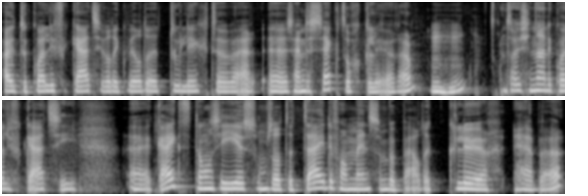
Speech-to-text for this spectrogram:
uit de kwalificatie wat ik wilde toelichten waar, eh, zijn de sectorkleuren. Mhm. Want als je naar de kwalificatie eh, kijkt, dan zie je soms dat de tijden van mensen een bepaalde kleur hebben.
